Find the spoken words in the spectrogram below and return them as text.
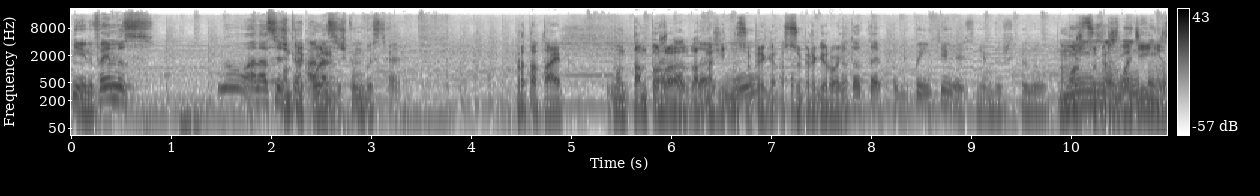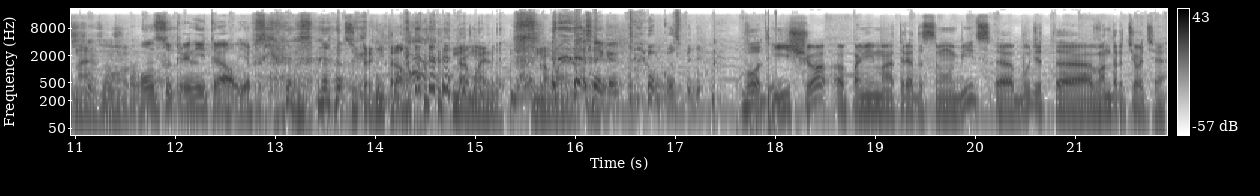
Не, Infamous, ну, она слишком, она слишком быстрая. Прототайп. Он там тоже Прототайп. относительно Ну, супер- супергерой. Так по- поинтереснее, я бы даже сказал. Ну, может, я не знаю, суперзлодей, не знаю. но. Он супер нейтрал, я бы сказал. Супер нейтрал. Нормально. Нормально. Господи. Вот, и еще, э, помимо отряда самоубийц, э, будет э, Вандертетя.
